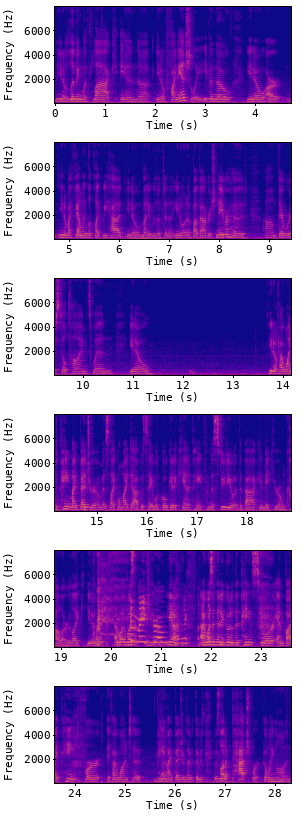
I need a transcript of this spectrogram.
you know, living with lack in, uh, you know, financially. Even though, you know, our, you know, my family looked like we had, you know, money. We lived in a, you know, an above average neighborhood. Um, there were still times when, you know, you know, if I wanted to paint my bedroom, it's like, well, my dad would say, well, go get a can of paint from the studio at the back and make your own color. Like, you know, I wasn't Make your own yeah, color. I wasn't going to go to the paint store and buy paint for if I wanted to paint Yeah. my bedroom. Like, There was it was a lot of patchwork going on,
